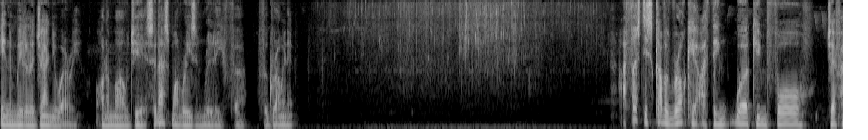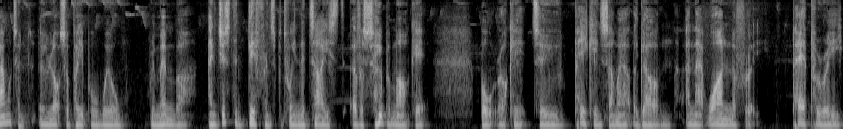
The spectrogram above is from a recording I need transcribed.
in the middle of January on a mild year. So that's my reason really for, for growing it. I first discovered rocket, I think, working for Geoff Hamilton, who lots of people will remember, and just the difference between the taste of a supermarket bought rocket to picking some out the garden and that wonderfully peppery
